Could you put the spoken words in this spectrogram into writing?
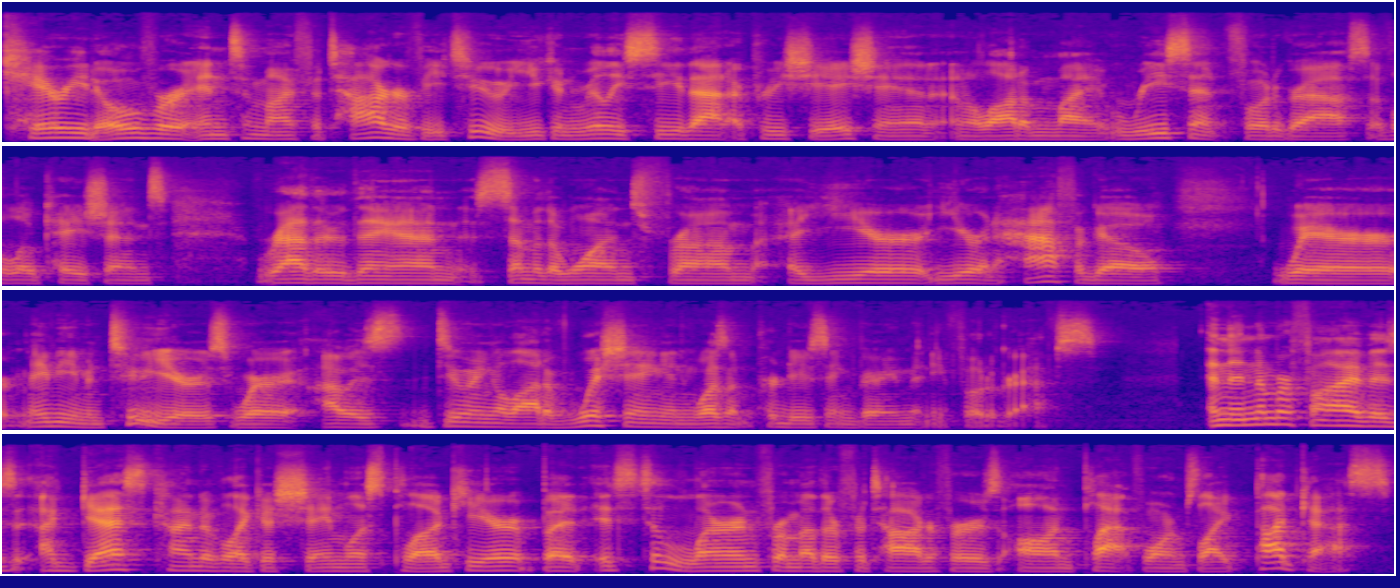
carried over into my photography too. You can really see that appreciation in a lot of my recent photographs of locations rather than some of the ones from a year, year and a half ago where maybe even two years where I was doing a lot of wishing and wasn't producing very many photographs. And then number five is, I guess, kind of like a shameless plug here, but it's to learn from other photographers on platforms like podcasts.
